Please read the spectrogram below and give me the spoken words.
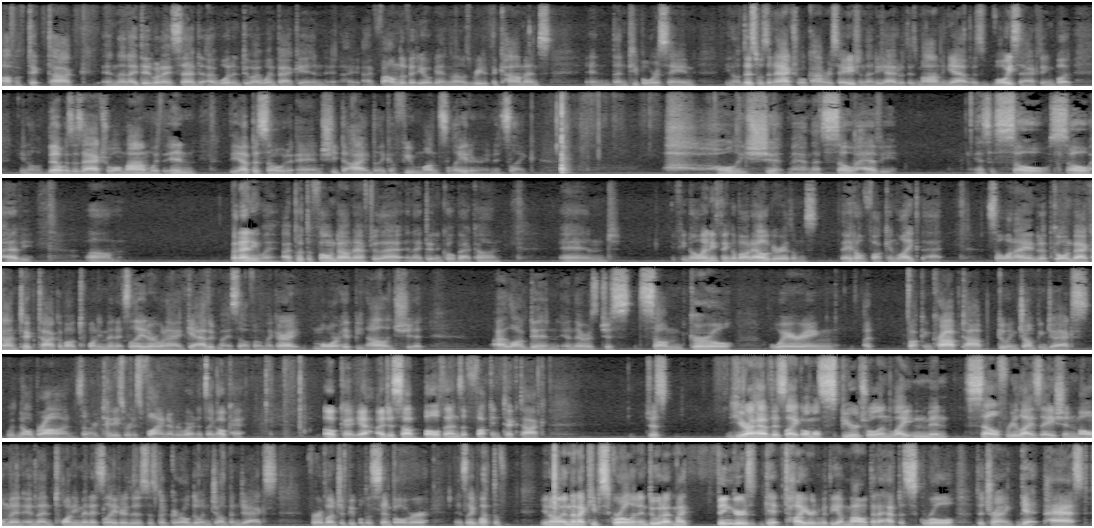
off of TikTok and then I did what I said I wouldn't do. I went back in and I, I found the video again and I was reading the comments. And then people were saying you know this was an actual conversation that he had with his mom. And yeah it was voice acting but you know, that was his actual mom within the episode, and she died like a few months later. And it's like, holy shit, man, that's so heavy. It's just so, so heavy. Um, but anyway, I put the phone down after that and I didn't go back on. And if you know anything about algorithms, they don't fucking like that. So when I ended up going back on TikTok about 20 minutes later, when I had gathered myself, I'm like, all right, more hippie knowledge shit. I logged in and there was just some girl wearing a fucking crop top doing jumping jacks with no bra on. So her titties were just flying everywhere. And it's like, okay, okay, yeah. I just saw both ends of fucking TikTok. Just here I have this like almost spiritual enlightenment self realization moment, and then 20 minutes later, there's just a girl doing jumping jacks for a bunch of people to simp over. It's like, what the, you know, and then I keep scrolling and do it. My fingers get tired with the amount that I have to scroll to try and get past,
